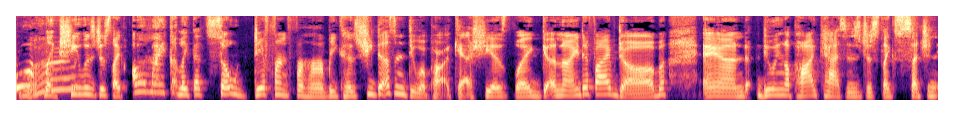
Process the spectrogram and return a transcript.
what? Like she was just like, "Oh my god, like that's so different for her because she doesn't do a podcast. She has like a 9 to 5 job and doing a podcast is just like such an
